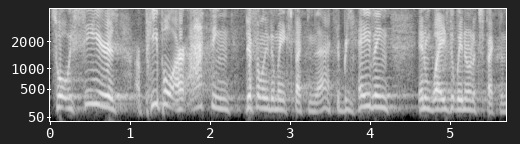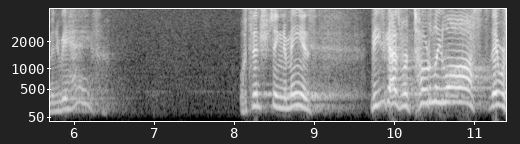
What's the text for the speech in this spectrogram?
So, what we see here is our people are acting differently than we expect them to act. They're behaving in ways that we don't expect them to behave. What's interesting to me is these guys were totally lost. They were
